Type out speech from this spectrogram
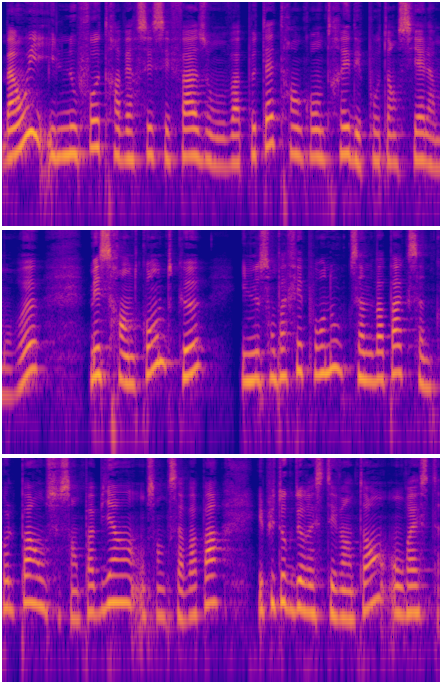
ben oui, il nous faut traverser ces phases où on va peut-être rencontrer des potentiels amoureux, mais se rendre compte que ils ne sont pas faits pour nous, que ça ne va pas, que ça ne colle pas, on se sent pas bien, on sent que ça va pas, et plutôt que de rester 20 ans, on reste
